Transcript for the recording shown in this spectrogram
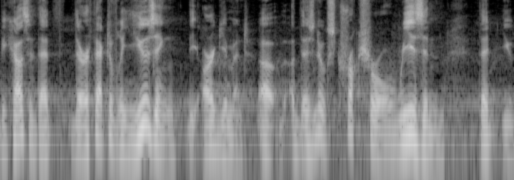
because of that, they're effectively using the argument. Uh, there's no structural reason that you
